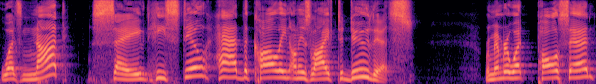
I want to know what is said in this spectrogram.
was not saved, he still had the calling on his life to do this. Remember what Paul said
